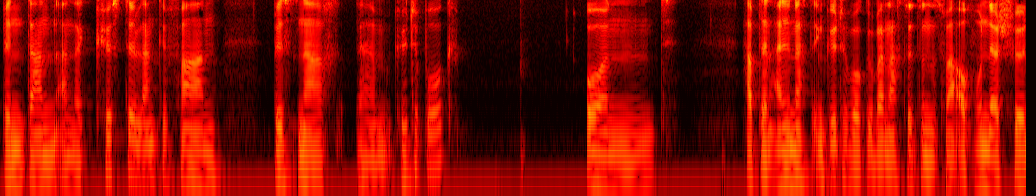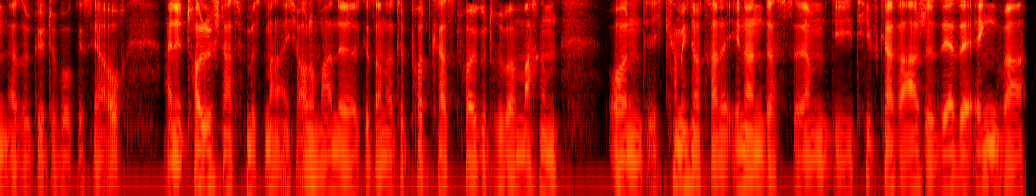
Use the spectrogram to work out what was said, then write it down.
bin dann an der Küste lang gefahren bis nach ähm, Göteborg und habe dann eine Nacht in Göteborg übernachtet und es war auch wunderschön. Also Göteborg ist ja auch eine tolle Stadt, müsste man eigentlich auch nochmal eine gesonderte Podcast-Folge drüber machen. Und ich kann mich noch dran erinnern, dass ähm, die Tiefgarage sehr, sehr eng war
